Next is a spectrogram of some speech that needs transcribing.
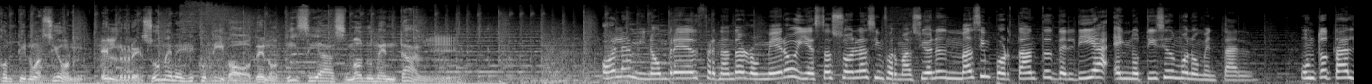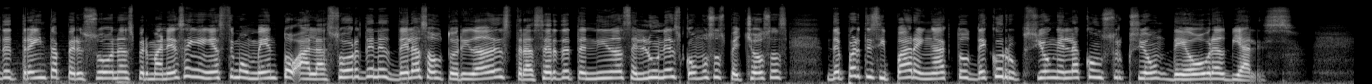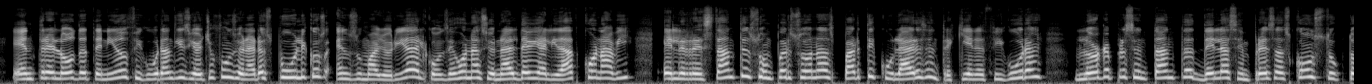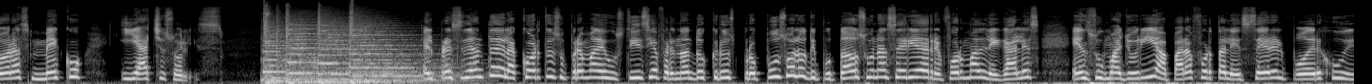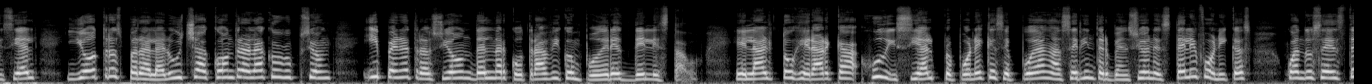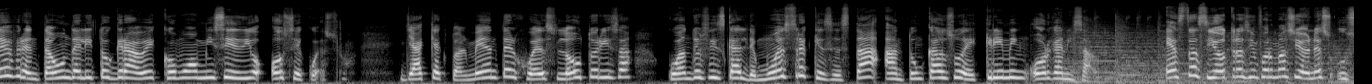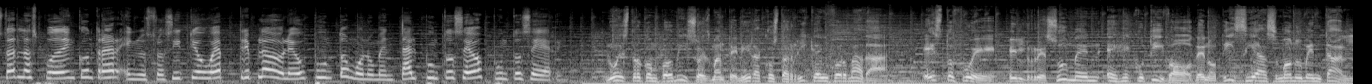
continuación el resumen ejecutivo de Noticias Monumental. Hola, mi nombre es Fernanda Romero y estas son las informaciones más importantes del día en Noticias Monumental. Un total de 30 personas permanecen en este momento a las órdenes de las autoridades tras ser detenidas el lunes como sospechosas de participar en actos de corrupción en la construcción de obras viales. Entre los detenidos figuran 18 funcionarios públicos, en su mayoría del Consejo Nacional de Vialidad CONAVI. El restante son personas particulares entre quienes figuran los representantes de las empresas constructoras MECO y H. Solís. El presidente de la Corte Suprema de Justicia, Fernando Cruz, propuso a los diputados una serie de reformas legales, en su mayoría para fortalecer el Poder Judicial y otras para la lucha contra la corrupción y penetración del narcotráfico en poderes del Estado. El alto jerarca judicial propone que se puedan hacer intervenciones telefónicas cuando se esté frente a un delito grave como homicidio o secuestro ya que actualmente el juez lo autoriza cuando el fiscal demuestra que se está ante un caso de crimen organizado. Estas y otras informaciones usted las puede encontrar en nuestro sitio web www.monumental.co.cr. Nuestro compromiso es mantener a Costa Rica informada. Esto fue el resumen ejecutivo de Noticias Monumental.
